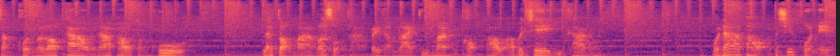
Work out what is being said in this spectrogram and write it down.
สั่งคนมารอบฆ่าหัวหน้าเผ่าทั้งคู่ และต่อมาก็ส่งทหารไปทำลายที่มั่นของเผ่าอาปาเช่อีกครั้ง หัวหน้าเผ่าอาปาเช่โคเนน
